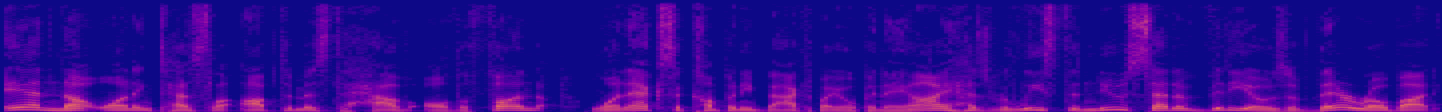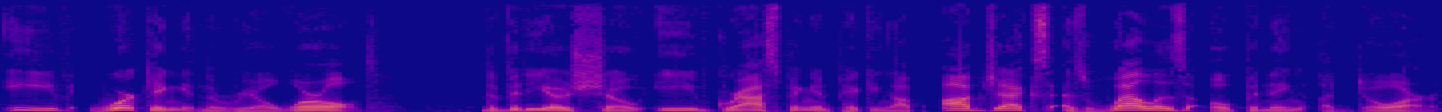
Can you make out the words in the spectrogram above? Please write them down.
and not wanting Tesla Optimus to have all the fun, 1X, a company backed by OpenAI, has released a new set of videos of their robot Eve working in the real world. The videos show Eve grasping and picking up objects as well as opening a door.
